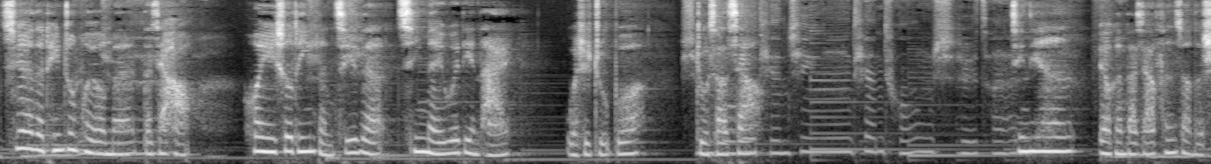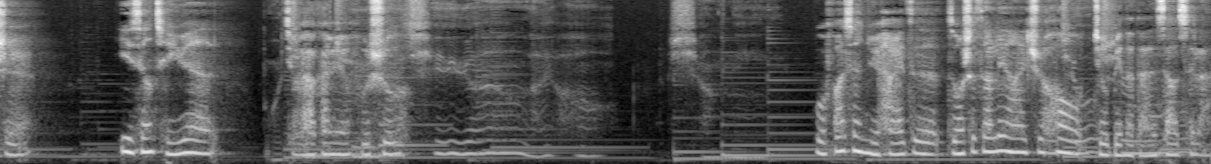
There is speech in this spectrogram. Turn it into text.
亲爱的听众朋友们，大家好，欢迎收听本期的青梅微电台，我是主播朱潇潇。今天要跟大家分享的是“一厢情愿就要甘愿服输”。我发现女孩子总是在恋爱之后就变得胆小起来，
